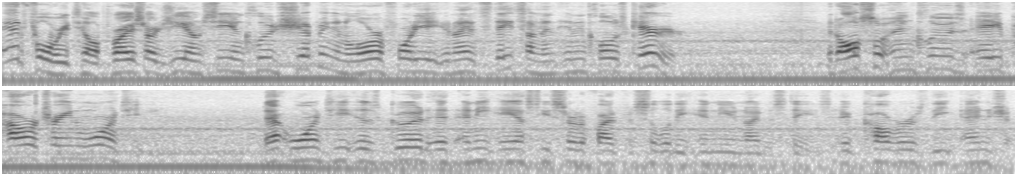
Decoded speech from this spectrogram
And full retail price, our GMC includes shipping in the lower 48 United States on an enclosed carrier. It also includes a powertrain warranty. That warranty is good at any ASE certified facility in the United States. It covers the engine,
